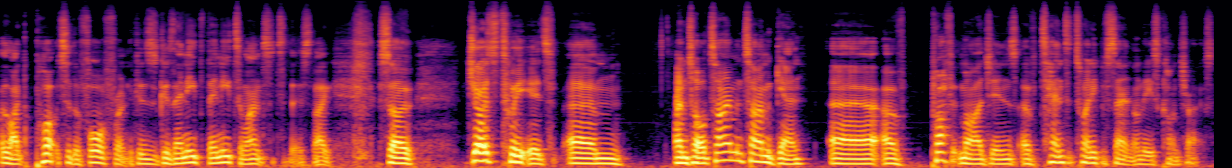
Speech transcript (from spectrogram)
like put to the forefront because because they need they need to answer to this. Like, so Joe's tweeted. Um, I'm told time and time again uh, of profit margins of 10 to 20% on these contracts.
